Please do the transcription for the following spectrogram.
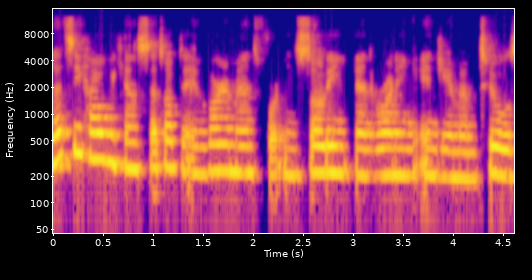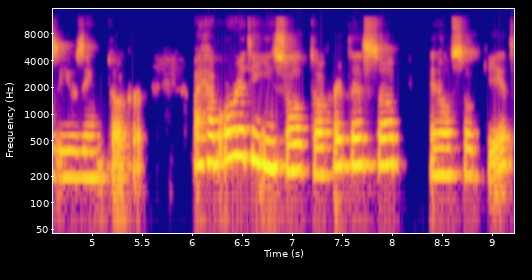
Let's see how we can set up the environment for installing and running NGMM tools using Docker. I have already installed Docker Desktop and also Git.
